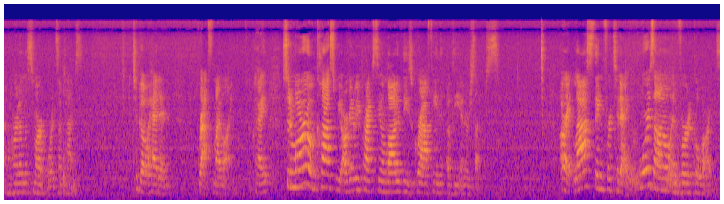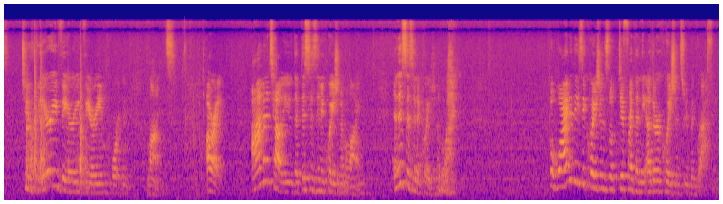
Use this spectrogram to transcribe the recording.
I'm hard on the smartboard sometimes, to go ahead and graph my line, okay? So tomorrow in class, we are going to be practicing a lot of these graphing of the intercepts. All right, last thing for today, horizontal and vertical lines. Two very, very, very important lines. All right, I'm going to tell you that this is an equation of a line, and this is an equation of a line. But why do these equations look different than the other equations we've been graphing?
